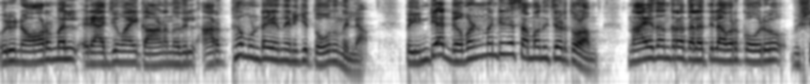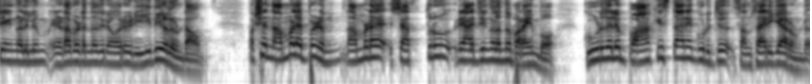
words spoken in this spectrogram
ഒരു നോർമൽ രാജ്യമായി കാണുന്നതിൽ അർത്ഥമുണ്ട് എന്ന് എനിക്ക് തോന്നുന്നില്ല. ഇപ്പോൾ ഇന്ത്യ ഗവൺമെന്റിനെ സംബന്ധിച്ചിടത്തോളം നയതന്ത്ര തലത്തിൽ അവർക്ക് ഓരോ വിഷയങ്ങളിലും ഇടപെടുന്നതിന് ഓരോ രീതികളുണ്ടാവും. പക്ഷെ നമ്മളെപ്പോഴും നമ്മുടെ ശത്രു രാജ്യങ്ങളെന്ന് പറയുമ്പോൾ കൂടുതലും പാകിസ്ഥാനെ കുറിച്ച് സംസാരിക്കാറുണ്ട്.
